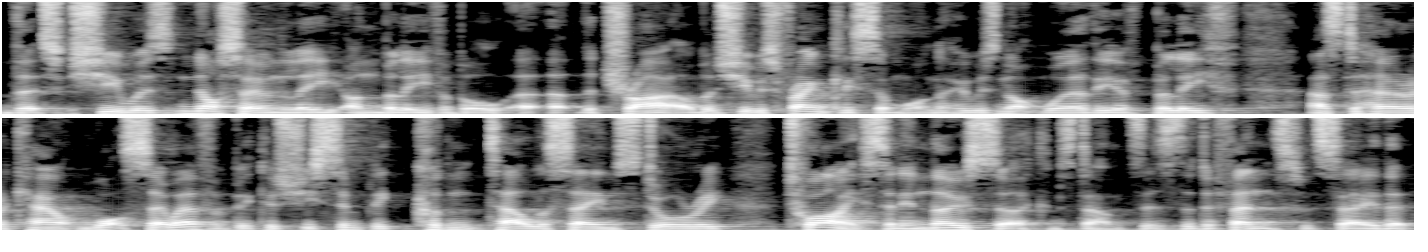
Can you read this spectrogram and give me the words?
that she was not only unbelievable at the trial, but she was frankly someone who was not worthy of belief as to her account whatsoever because she simply couldn't tell the same story twice. And in those circumstances, the defence would say that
